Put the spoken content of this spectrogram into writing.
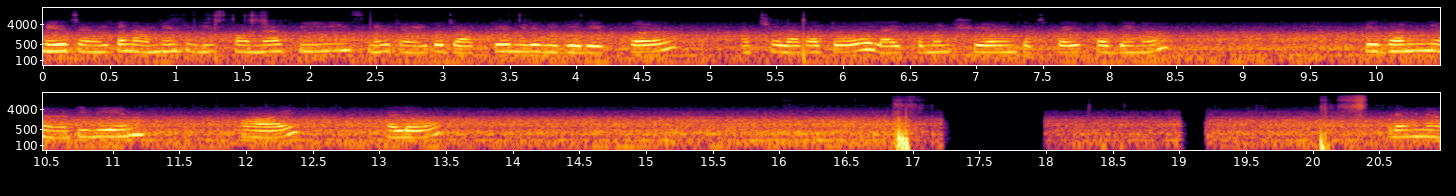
मेरे चैनल का नाम है पुलिस कॉर्नर प्लीज़ मेरे चैनल को जाकर मेरे वीडियो देखकर अच्छा लगा तो like comment share and subscribe कर देना even T V M hi hello रहना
